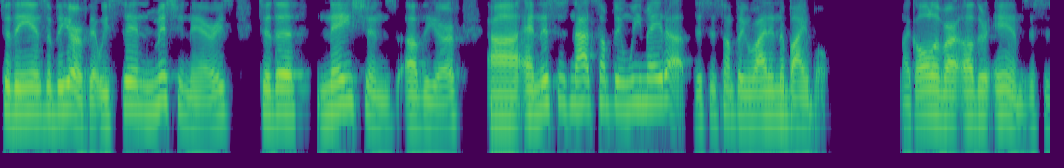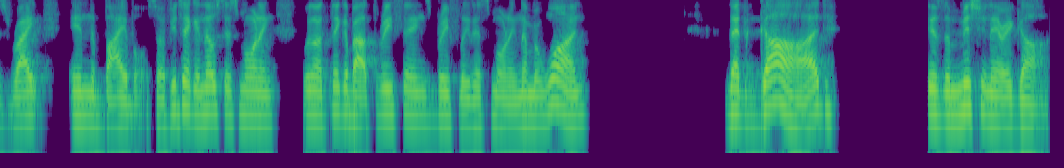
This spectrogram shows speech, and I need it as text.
to the ends of the earth, that we send missionaries to the nations of the earth. Uh, and this is not something we made up, this is something right in the Bible. Like all of our other M's, this is right in the Bible. So if you're taking notes this morning, we're going to think about three things briefly this morning. Number one, that God is a missionary God.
